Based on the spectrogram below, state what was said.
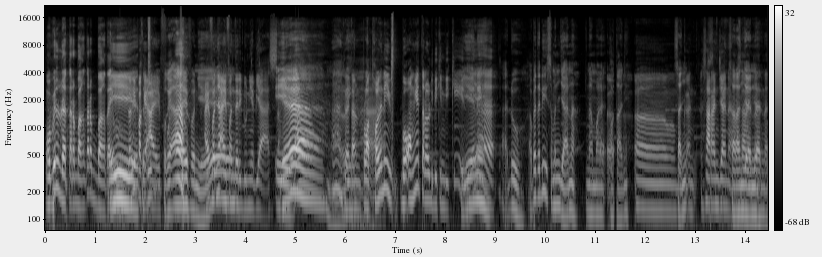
Mobil udah terbang-terbang tapi Iya, tapi pakai iPhone. Pakai Ah, iPhone ya. iPhone-nya iPhone dari dunia biasa. Iya. Ah, kelihatan plot hole nih bohongnya terlalu dibikin-bikin. Iya nih. Iya. Aduh, apa tadi Semenjana nama kotanya? Eh, San- bukan, Saranjana. Saranjana. Saranjana.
